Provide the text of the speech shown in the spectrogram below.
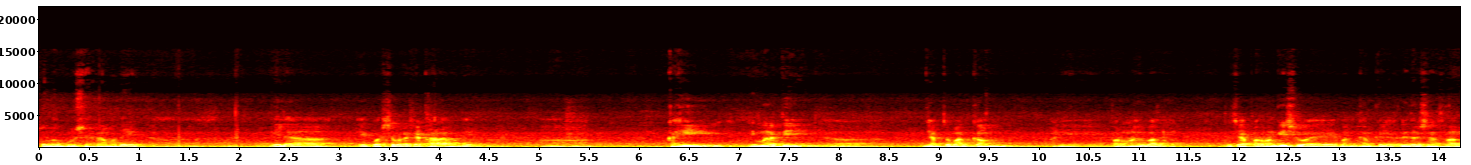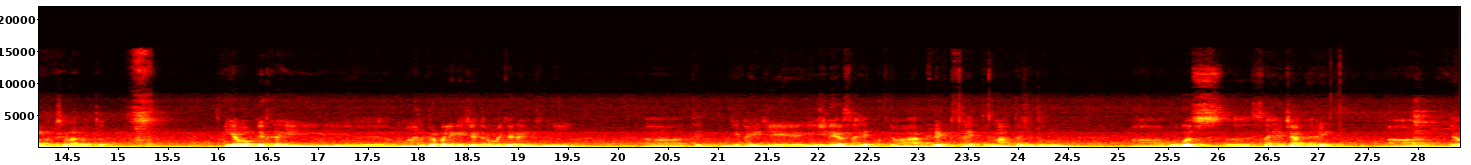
सोलापूर शहरामध्ये गेल्या एक वर्षभराच्या काळामध्ये काही इमारती जे आमचं बांधकाम आणि परवाना विभाग आहे त्याच्या परवानगीशिवाय बांधकाम केल्याचं निदर्शनास आलं लक्षात आलं होतं. याबाबतीत काही महानगरपालिकेच्या कर्मचाऱ्यांनी ते जे काही जे इंजिनियर्स आहेत किंवा आर्किटेक्ट्स आहेत त्यांना हाताशी धरून बोगस सह्याच्या आधारे या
